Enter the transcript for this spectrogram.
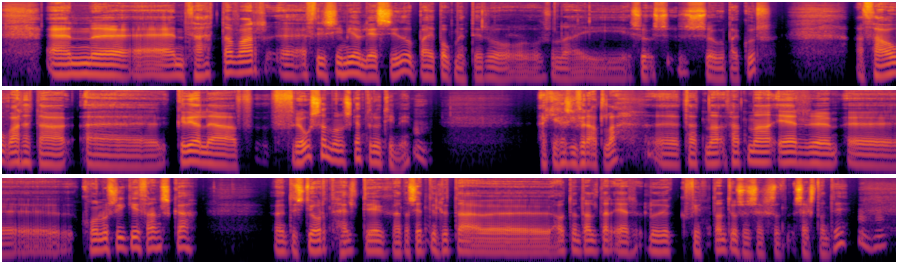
en, eh, en þetta var eh, eftir því sem ég hef lesið og bæði bókmyndir og svona í sögubækur, að þá var þetta uh, gríðarlega frjósamur og skemmtilegu tími. Mm ekki kannski fyrir alla eh, þarna, þarna er um, uh, eh, konusíkið franska undir stjórn held ég þarna sendi hluta uh, átjöndaldar er Lúðvík 15. og 16. Mm -hmm.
